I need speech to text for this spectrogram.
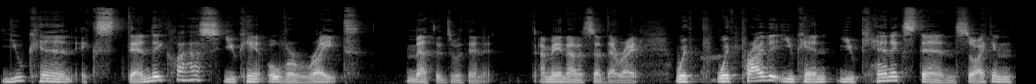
you can extend a class. You can't overwrite methods within it. I may not have said that right. With with private, you can you can extend. So I can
